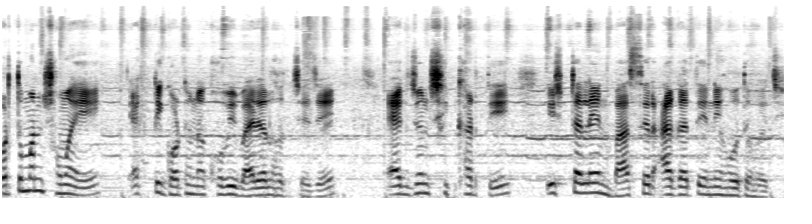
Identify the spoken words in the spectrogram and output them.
বর্তমান সময়ে একটি ঘটনা খুবই ভাইরাল হচ্ছে যে, একজন শিক্ষার্থী স্টাইলেন বাসের আঘাতে নিহত হয়েছে।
